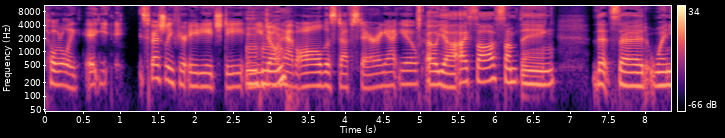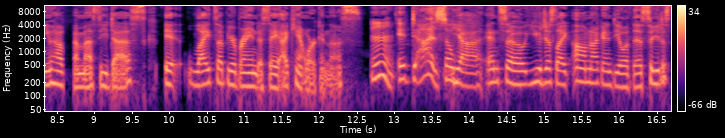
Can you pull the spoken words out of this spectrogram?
totally. It- it- especially if you're ADHD and you don't Mhm. have all the stuff staring at you. Oh, yeah. I saw something that said when you have a messy desk, it lights up your brain to say, I can't work in this. Mm, it does. So yeah. And so you just like, oh, I'm not going to deal with this. So you just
